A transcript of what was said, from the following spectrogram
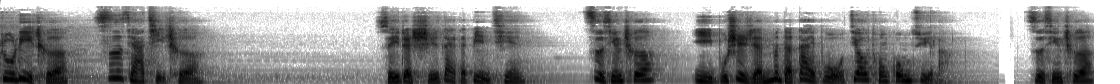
助力车、私家汽车。随着时代的变迁，自行车已不是人们的代步交通工具了，自行车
